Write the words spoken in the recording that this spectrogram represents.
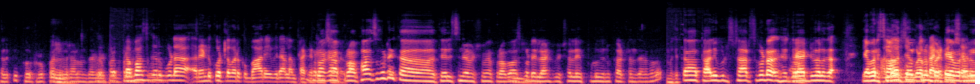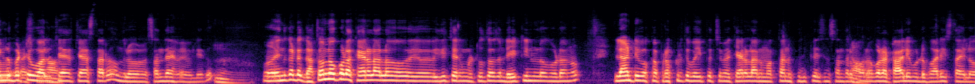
కలిపి కోటి రూపాయల. విరాళం ప్రభాస్ గారు కూడా రెండు కోట్ల వరకు భారీ విరాళం ప్రభాస్ కూడా ఇక తెలిసిన విషయమే ప్రభాస్ కూడా. ఇలాంటి విషయాలు ఎప్పుడు వినుకట్టడం జరగదు మిగతా టాలీవుడ్ స్టార్స్ కూడా గ్రాడ్యువల్గా ఎవరి సామర్థ్యం బట్టి ఎవరి. వీళ్ళు బట్టి వాళ్ళు చేస్తారు అందులో సందేహం ఏమి లేదు. ఎందుకంటే గతంలో కూడా కేరళలో ఇది జరిగిన టూ థౌజండ్ ఎయిటీన్లో కూడాను ఇలాంటి ఒక ప్రకృతి వైపరీత్యమే కేరళను మొత్తాన్ని కుదిపేసిన సందర్భంలో. కూడా టాలీవుడ్ భారీ స్థాయిలో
